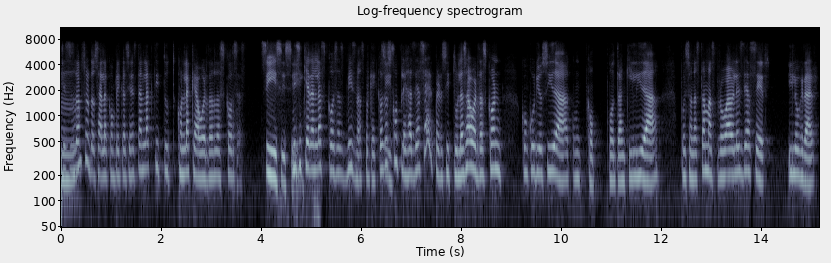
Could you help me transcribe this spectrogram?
que eso es lo absurdo. O sea, la complicación está en la actitud con la que abordas las cosas. Sí, sí, sí. Ni siquiera en las cosas mismas, porque hay cosas Sí. complejas de hacer, pero si tú las abordas con, con curiosidad, con, con- con tranquilidad, pues son hasta más probables de hacer y lograr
